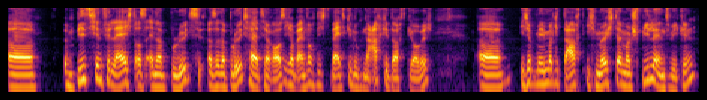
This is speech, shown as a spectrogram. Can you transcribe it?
Äh, ein bisschen vielleicht aus einer, Blöd, also einer Blödheit heraus. Ich habe einfach nicht weit genug nachgedacht, glaube ich. Äh, ich habe mir immer gedacht, ich möchte einmal Spiele entwickeln.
